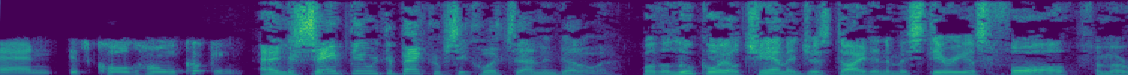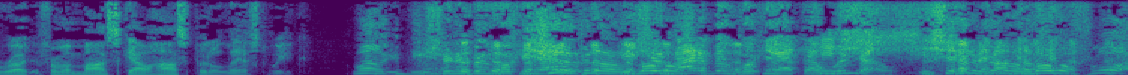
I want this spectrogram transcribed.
and it's called home cooking. And the same thing with the bankruptcy courts down in Delaware. Well, the Lukoil chairman just died in a mysterious fall from a from a Moscow hospital last week. Well, He should have been looking He at should have been on a He should lower- not have been looking at that He window. sh- he should should have have been been on on the the lower floor.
